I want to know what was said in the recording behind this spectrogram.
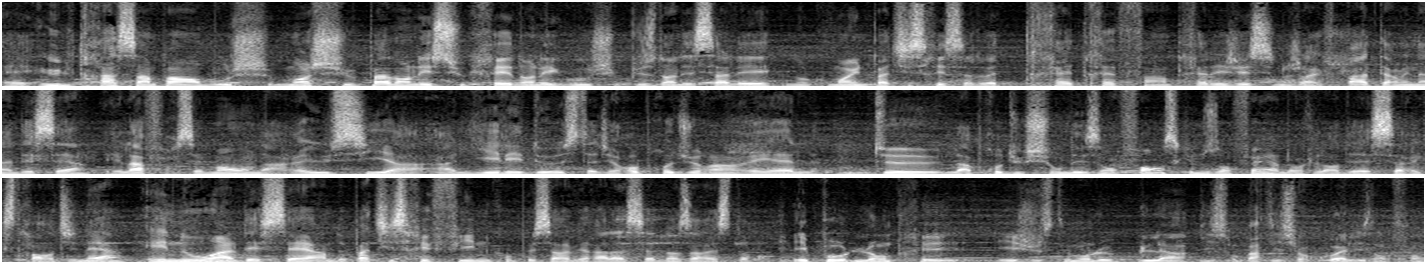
et ultra sympa en bouche. Moi, je suis pas dans les sucrés, dans les goûts, je suis plus dans les salés. Donc moi, une pâtisserie, ça doit être très très fin, très léger, sinon j'arrive pas à terminer un dessert. Et là, forcément, on a réussi à, lier les deux, c'est-à-dire reproduire un réel de la production des enfants, ce qu'ils nous ont fait, hein, donc leur dessert extraordinaire, et nous un dessert de pâtisserie fine qu'on peut servir à la scène dans un restaurant. Et pour l'entrée et justement le plat, ils sont partis sur quoi les enfants?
